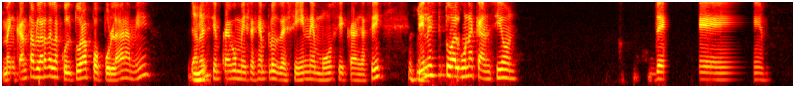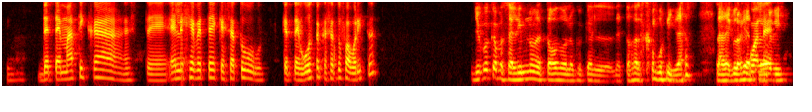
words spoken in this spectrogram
me encanta hablar de la cultura popular a mí. Ya ves, siempre hago mis ejemplos de cine, música y así. ¿Tienes tú alguna canción de, de temática este, LGBT que sea tu, que te guste, que sea tu favorita? Yo creo que pues el himno de todo, lo creo que el, de toda la comunidad, la de Gloria Trevi,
